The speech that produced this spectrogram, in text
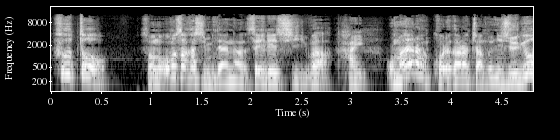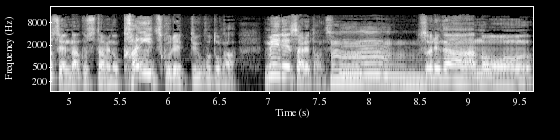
ふうと、その大阪市みたいな政令市は、はい。お前らこれからちゃんと二重行政なくすための会議作れっていうことが命令されたんですよ。それが、あの、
